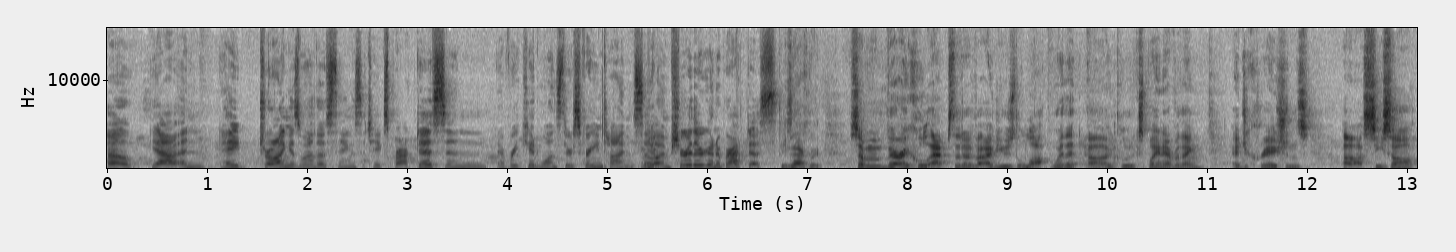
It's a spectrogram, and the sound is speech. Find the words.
Oh, yeah. And hey, drawing is one of those things that takes practice, and every kid wants their screen time. So Yeah. I'm sure they're going to practice. Exactly. Some very cool apps that I've, I've used a lot with it uh, include Explain Everything, Educreations, uh, Seesaw,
